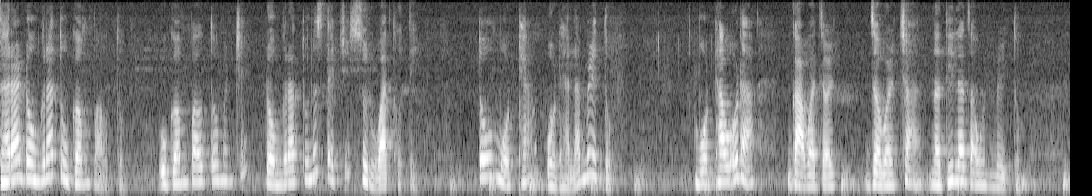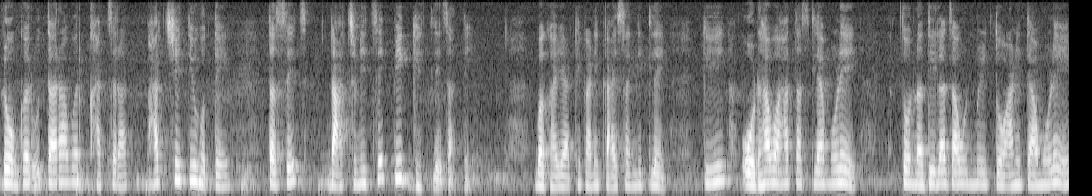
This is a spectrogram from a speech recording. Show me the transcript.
झरा डोंगरात उगम पावतो. उगम पावतो म्हणजे डोंगरातूनच त्याची सुरुवात होते. तो मोठ्या ओढ्याला मिळतो. मोठा ओढा गावाजवळ जवळच्या नदीला जाऊन मिळतो. डोंगर उतारावर खाचरात भात शेती होते तसेच नाचणीचे पीक घेतले जाते. बघा या ठिकाणी काय सांगितले की ओढा वाहत असल्यामुळे तो नदीला जाऊन मिळतो आणि त्यामुळे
